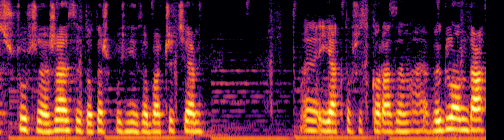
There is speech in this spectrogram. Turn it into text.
Sztuczne rzęsy to też później zobaczycie jak to wszystko razem e, wygląda.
